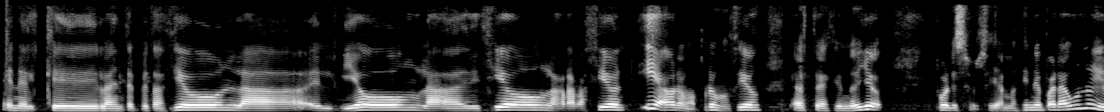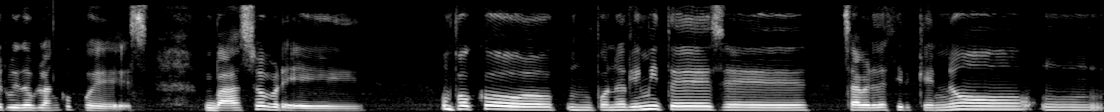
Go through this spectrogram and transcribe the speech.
en el que la interpretación, el guion, la edición, la grabación y ahora la promoción la estoy haciendo yo. Por eso se llama Cine para Uno y Ruido Blanco pues va sobre un poco mm, poner límites, eh, saber decir que no, un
